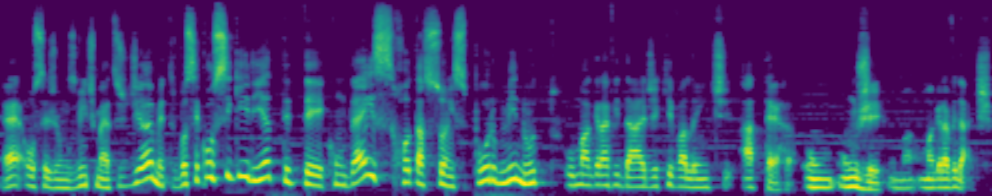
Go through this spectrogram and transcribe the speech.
é, ou seja, uns 20 metros de diâmetro, você conseguiria ter, com 10 rotações por minuto uma gravidade equivalente à Terra, um, um G, uma, uma gravidade.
